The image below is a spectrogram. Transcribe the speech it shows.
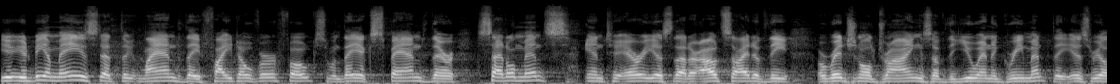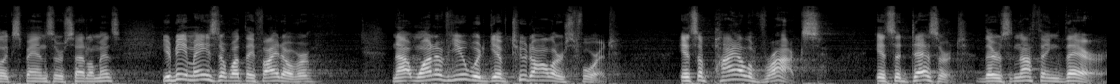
You'd be amazed at the land they fight over, folks, when they expand their settlements into areas that are outside of the original drawings of the UN agreement. The Israel expands their settlements. You'd be amazed at what they fight over. Not one of you would give $2 for it. It's a pile of rocks. It's a desert. There's nothing there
